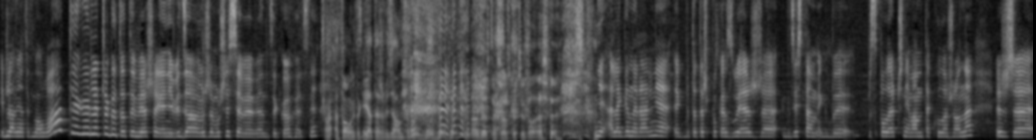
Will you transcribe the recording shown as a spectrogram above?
I dla mnie tak było, what? Jakby, Dlaczego to ty wiesz? A ja nie wiedziałam, że muszę siebie więcej kochać, nie? A, a Tomek, tak ja też wiedziałem to. On też tę książkę czytał. Nie, ale generalnie jakby to też pokazuje, że gdzieś tam jakby społecznie mamy tak ułożone, że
